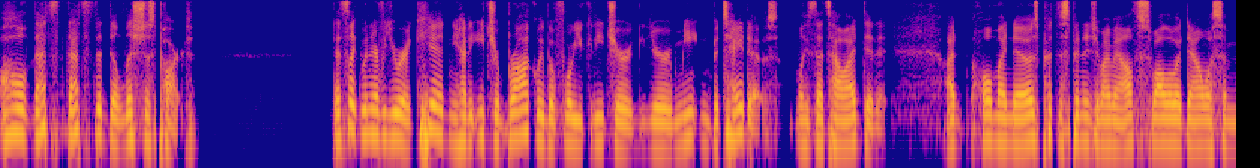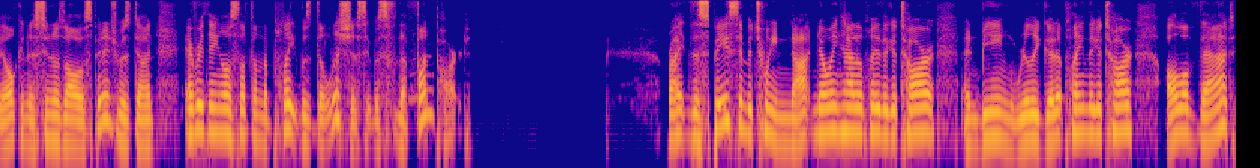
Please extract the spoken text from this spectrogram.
all that's that's the delicious part. That's like whenever you were a kid and you had to eat your broccoli before you could eat your, your meat and potatoes. At least that's how I did it. I'd hold my nose, put the spinach in my mouth, swallow it down with some milk, and as soon as all the spinach was done, everything else left on the plate was delicious. It was the fun part. Right? The space in between not knowing how to play the guitar and being really good at playing the guitar, all of that,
